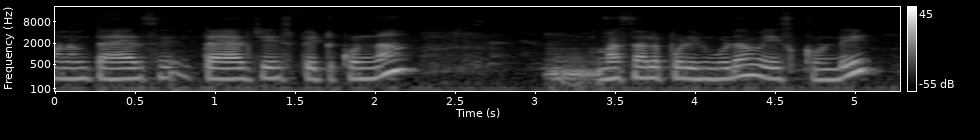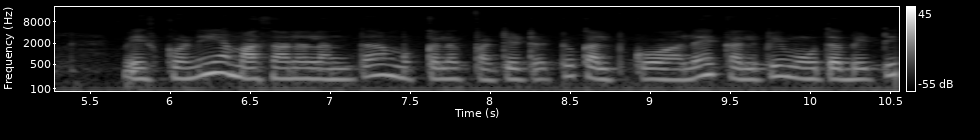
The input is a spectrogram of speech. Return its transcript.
మనం తయారు చే- తయారు చేసి పెట్టుకున్న మసాలా పొడిని కూడా వేసుకోండి. వేసుకొని ఆ మసాలాలంతా ముక్కలకు పట్టేటట్టు కలుపుకోవాలి. కలిపి మూత పెట్టి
